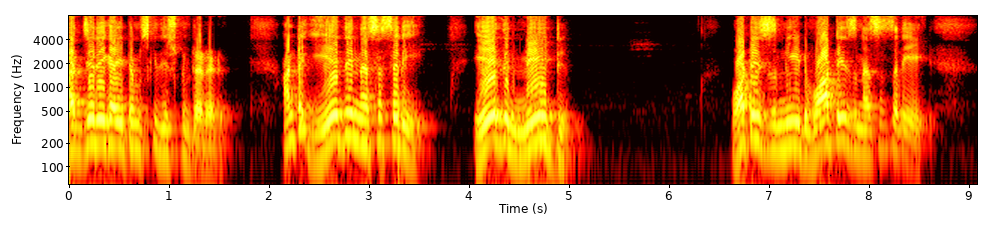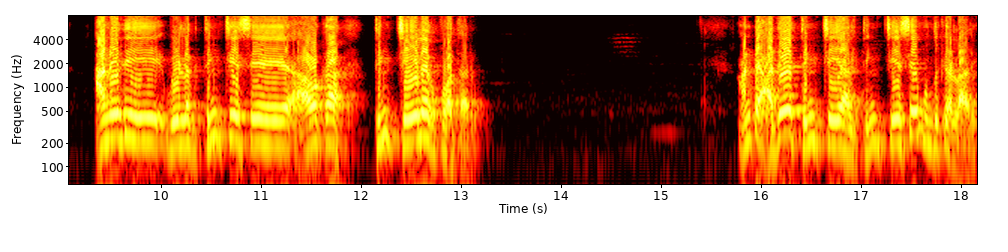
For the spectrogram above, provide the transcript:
లగ్జరీగా ఐటమ్స్కి తీసుకుంటాడు అంటే ఏది నెససరీ ఏది need what is need what is necessary అనేది వీళ్ళకి థింక్ చేసే అవకా థింక్ చేయలేకపోతారు. అంటే అదే థింక్ చేయాలి థింక్ చేసే ముందుకు వెళ్ళాలి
